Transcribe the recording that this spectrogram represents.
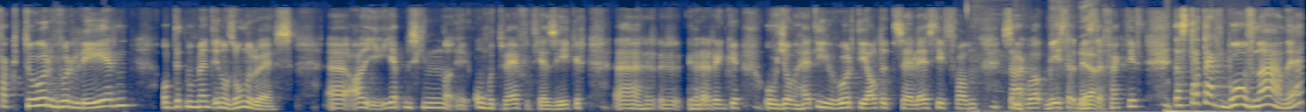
factor voor leren op dit moment in ons onderwijs. Uh, je hebt misschien eh, ongetwijfeld, jij zeker, uh, Rinke, over John Hattie gehoord, die altijd zijn lijst heeft van zaken wat het meest, het meest effect heeft. Dat staat daar bovenaan, hè?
